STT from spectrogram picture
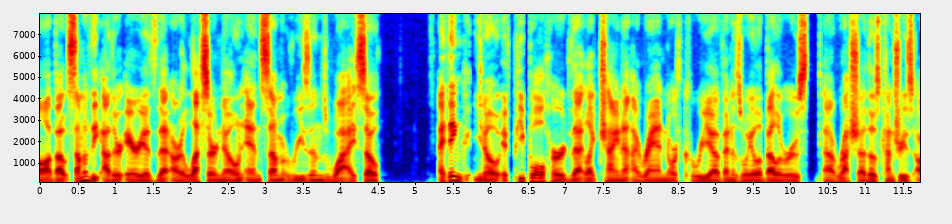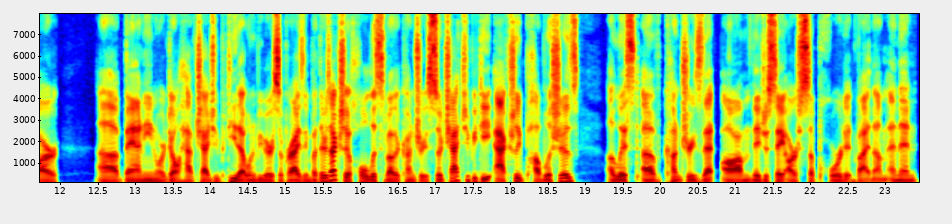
about some of the other areas that are lesser known and some reasons why. So I think, you know, if people heard that like China, Iran, North Korea, Venezuela, Belarus, uh, Russia, those countries are uh, banning or don't have ChatGPT, that wouldn't be very surprising. But there's actually a whole list of other countries. So ChatGPT actually publishes a list of countries that um, they just say are supported by them. And then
